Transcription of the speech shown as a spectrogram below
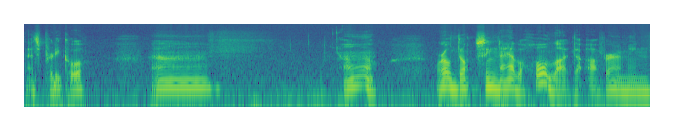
That's pretty cool. Um, oh, world don't seem to have a whole lot to offer. I mean,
